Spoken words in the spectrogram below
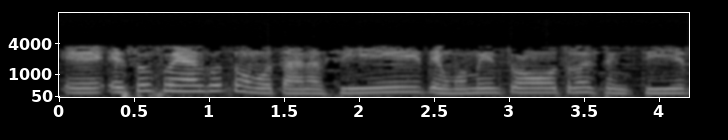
Eh, eso fue algo como tan así, de un momento a otro, de sentir,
